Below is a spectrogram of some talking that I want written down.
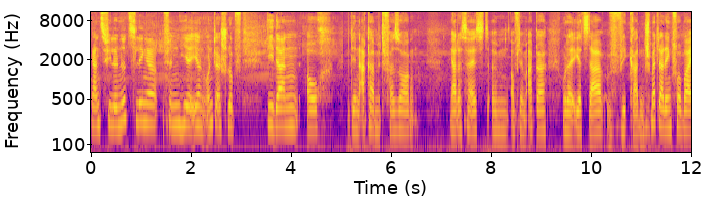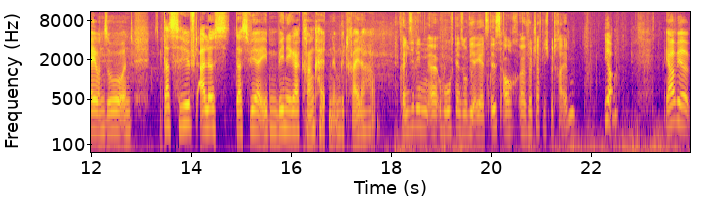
ganz viele Nützlinge finden hier ihren Unterschlupf die dann auch den Acker mit versorgen. Ja, das heißt, ähm, auf dem Acker oder jetzt da fliegt gerade ein Schmetterling vorbei und so. Und das hilft alles, dass wir eben weniger Krankheiten im Getreide haben. Können Sie den äh, Hof denn so, wie er jetzt ist, auch äh, wirtschaftlich betreiben? Ja. Ja, wir,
